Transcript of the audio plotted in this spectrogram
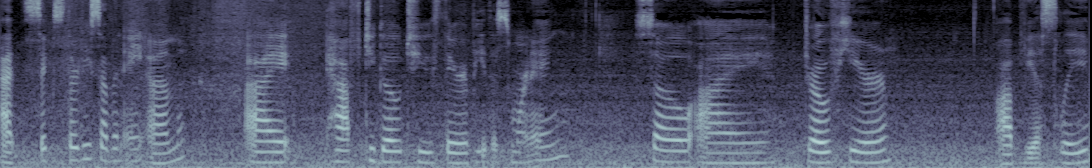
at 6:37 a.m. I have to go to therapy this morning. So I drove here obviously.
